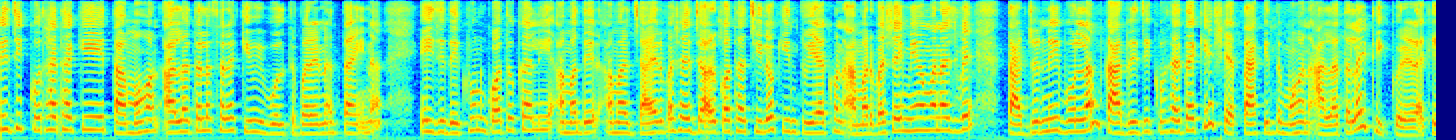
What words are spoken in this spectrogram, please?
রিজিক কোথায় থাকে তা মহান আল্লাহ তালা ছাড়া কেউই বলতে পারে না, তাই না? এই যে দেখুন, গতকালই আমাদের, আমার জায়ের বাসায় যাওয়ার কথা ছিল, কিন্তু এখন আমার বাসায় মেহমান আসবে। তার জন্যই বললাম, কার রিজিক কোথায় থাকে সে, তা কিন্তু মহান আল্লাহ তালাই ঠিক করে রাখে।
